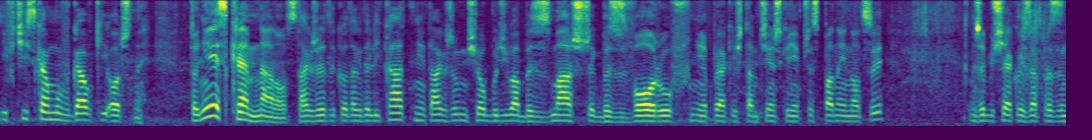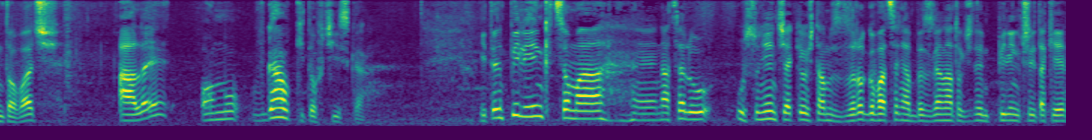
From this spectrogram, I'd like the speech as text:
i wciska mu w gałki oczne. To nie jest krem na noc, tak, że tylko tak delikatnie, tak, żebym się obudziła bez zmarszczek, bez zworów, nie po jakiejś tam ciężkiej, nieprzespanej nocy, żeby się jakoś zaprezentować, ale on mu w gałki to wciska. I ten peeling, co ma e, na celu usunięcie jakiegoś tam zrogowacenia bez względu na to, gdzie ten peeling, czyli takie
